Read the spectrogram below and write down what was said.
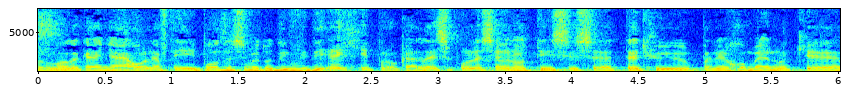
στο νούμερο 19, όλη αυτή η υπόθεση με το DVD έχει προκαλέσει πολλές ερωτήσεις ε, τέτοιου περιεχομένου και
